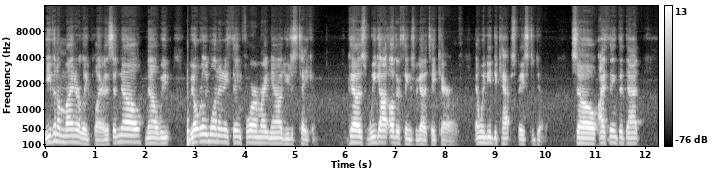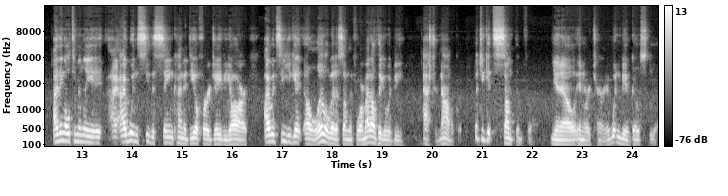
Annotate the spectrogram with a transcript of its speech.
even a minor league player. They said, no, no, we, we don't really want anything for him right now. You just take him because we got other things we got to take care of, and we need the cap space to do it. So I think that that I think ultimately I, I wouldn't see the same kind of deal for a JVR. I would see you get a little bit of something for him. I don't think it would be astronomical, but you get something for him, you know, in return. It wouldn't be a ghost deal.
